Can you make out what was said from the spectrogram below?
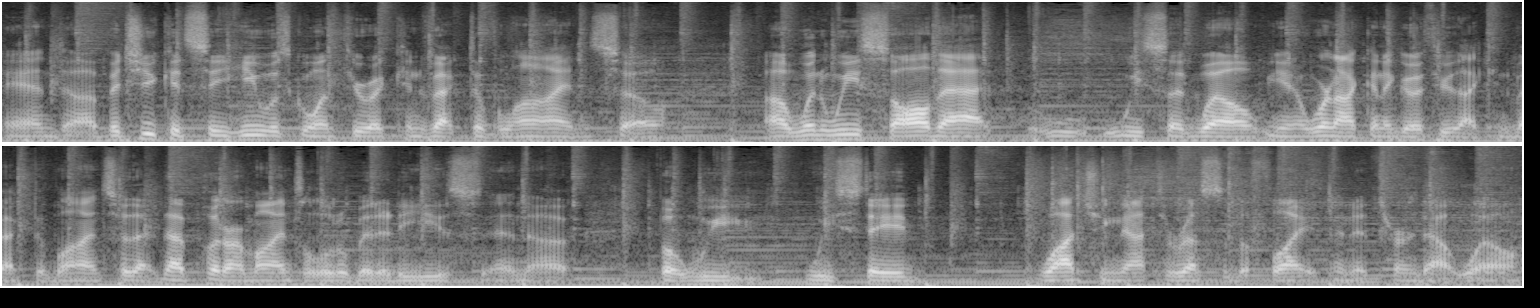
And, uh, but you could see he was going through a convective line. So uh, when we saw that, we said, well, you know, we're not going to go through that convective line. So that, that put our minds a little bit at ease. And, but we, we stayed watching that the rest of the flight and it turned out well.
